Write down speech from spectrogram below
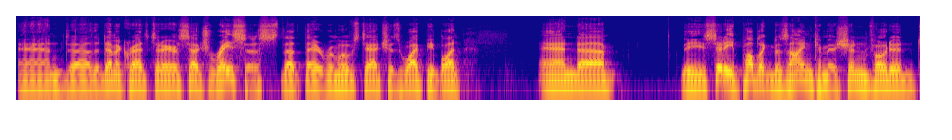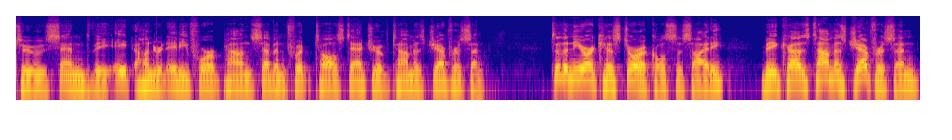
And uh, the Democrats today are such racists that they remove statues of white people. And, and uh, the City Public Design Commission voted to send the 884 pound, seven foot tall statue of Thomas Jefferson to the New York Historical Society because Thomas Jefferson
